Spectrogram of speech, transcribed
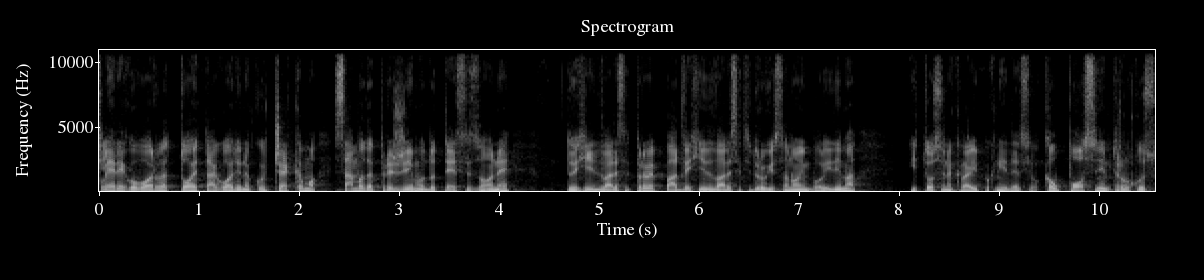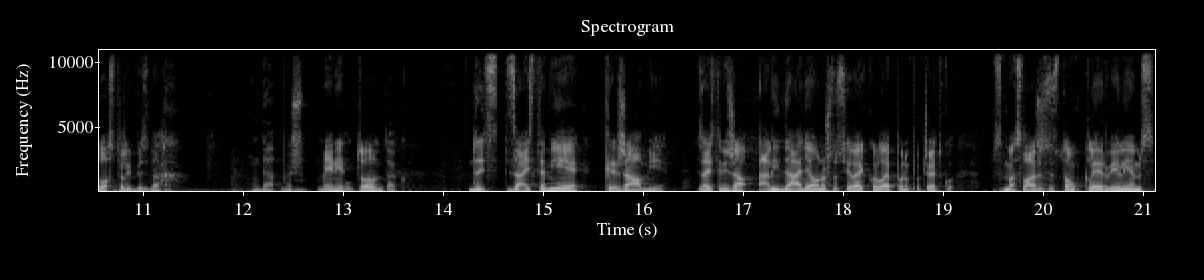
Claire je govorila to je ta godina koju čekamo samo da preživimo do te sezone, do 2021. pa 2022. sa novim bolidima i to se na kraju ipak nije desilo. Kao u poslednjem trenutku su ostali bez daha. Da. Znaš, meni je to... Tako. Da, zaista mi je, žao mi je, zaista mi je žao, ali dalje ono što si rekao lepo na početku, slažem se s tom Claire Williams,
